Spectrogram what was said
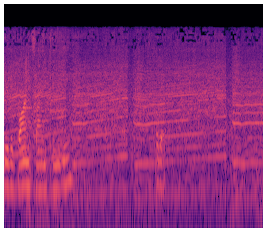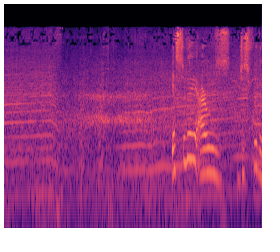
do the barn find thingy. Hold up. Yesterday, I was just for the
